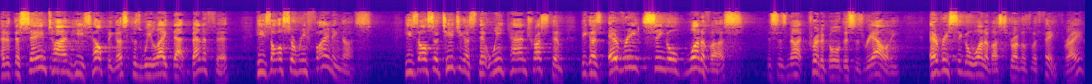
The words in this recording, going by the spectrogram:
And at the same time, He's helping us because we like that benefit. He's also refining us. He's also teaching us that we can trust Him because every single one of us, this is not critical, this is reality. Every single one of us struggles with faith, right?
